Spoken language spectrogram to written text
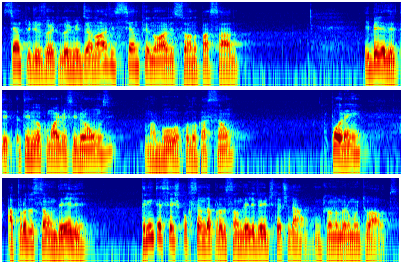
118 em 2019 e 109 só ano passado. E beleza, ele terminou como wide receiver 11, uma boa colocação. Porém, a produção dele, 36% da produção dele veio de touchdown, o que é um número muito alto.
